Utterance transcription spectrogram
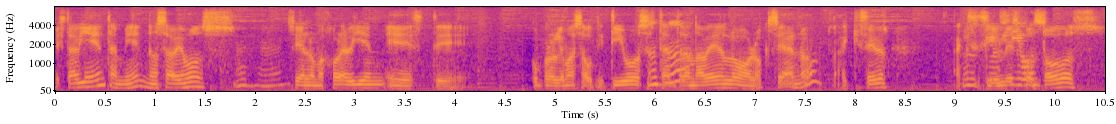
Está bien también, no sabemos Ujú. si a lo mejor alguien este con problemas auditivos está entrando a verlo o lo que sea, ¿no? Hay que ser accesibles Inclusivos. con todos.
